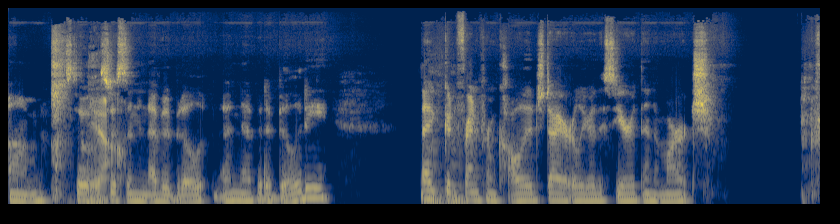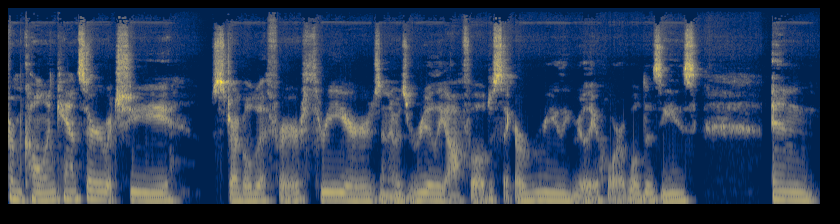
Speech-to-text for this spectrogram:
Um, so Yeah. it's just an inevitability. Inevitability. I had a good Mhm. friend from college die earlier this year at the end of March from colon cancer, which she struggled with for three years, and it was really awful, just like a really, really horrible disease. And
